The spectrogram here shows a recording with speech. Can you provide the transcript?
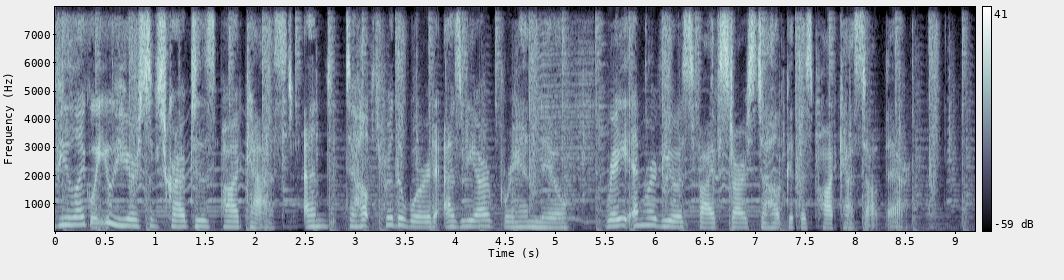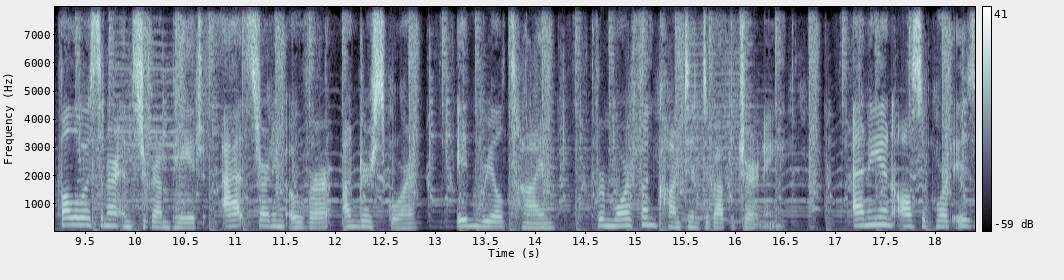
If you like what you hear, subscribe to this podcast. And to help spread the word as we are brand new, rate and review us five stars to help get this podcast out there. Follow us on our Instagram page at starting over underscore in real time for more fun content about the journey. Any and all support is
